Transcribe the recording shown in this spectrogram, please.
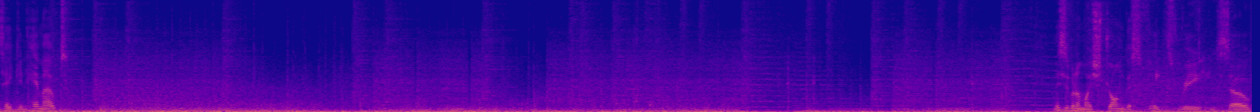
Taking him out. This is one of my strongest fleets, really, so...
